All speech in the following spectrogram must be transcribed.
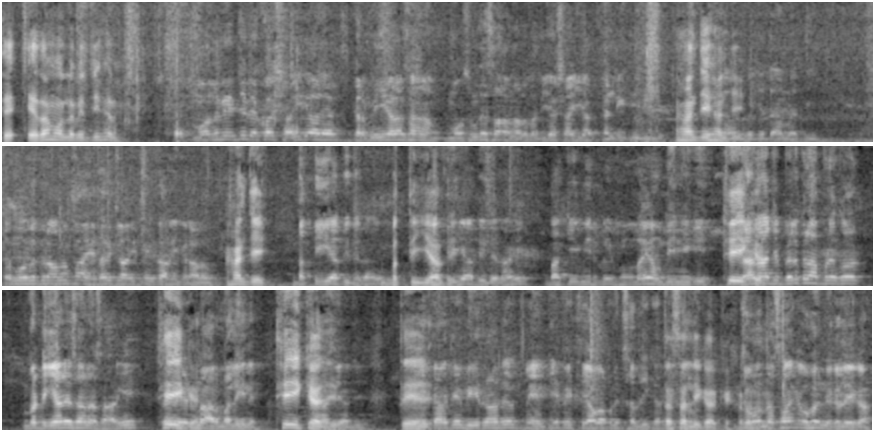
ਤੇ ਇਹਦਾ ਮੁੱਲ ਵੀਰ ਜੀ ਫਿਰ? ਮੁੱਲ ਵੀਰ ਜੀ ਦੇਖੋ ਸ਼ਾਹੀ ਵਾਲਾ ਗਰਮੀ ਵਾਲਾ ਸਾਂ ਮੌਸਮ ਦੇ ਹਿਸਾਬ ਨਾਲ ਵਧੀਆ ਸ਼ਾਹੀ ਵਾਲ ਠੰਡੀ ਧੀਰੀ ਹੈ ਹਾਂਜੀ ਹਾਂਜੀ। ਜਿੱਦਾਂ ਮਰਜ਼ੀ ਤੇ ਮੁੱਲ ਕਰਾਉਣਾ ਭਾਵੇਂ ਦਾ ਵੀ 40 45 ਕਰਾ ਲਓ। ਹਾਂਜੀ। 32000 ਦੀ ਦੇ ਦਾਂਗੇ। 32000 ਦੀ। 32000 ਦੀ ਦੇ ਦਾਂਗੇ। ਬਾਕੀ ਵੀਰ ਕੋਈ ਫੋਨ ਲਾਈ ਆਉਂਦੀ ਨਹੀਂਗੀ ਠੀਕ ਹੈ। ਅੱਜ ਬਿਲਕੁਲ ਆਪਣੇ ਕੋਲ ਵੱਡੀਆਂ ਨੇ ਸਾਨਾ ਸਾਰੀਆਂ। ਠੀਕ ਹੈ। ਨਾਰਮਲ ਹੀ ਨੇ। ਠੀਕ ਹੈ ਹਾਂਜੀ ਜੀ ਹਾਂਜੀ। ਤੇ ਕਰਕੇ ਵੀਰਾਂ ਦੇ ਬੇਨਤੀ ਹੈ ਵੀ ਇੱਥੇ ਆਓ ਆਪਣੀ ਤਸੱਲੀ ਕਰਕੇ ਤਸੱਲੀ ਕਰਕੇ ਖੜੋ ਜੋ ਦੱਸਾਂਗੇ ਉਹ ਨਿਕਲੇਗਾ।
